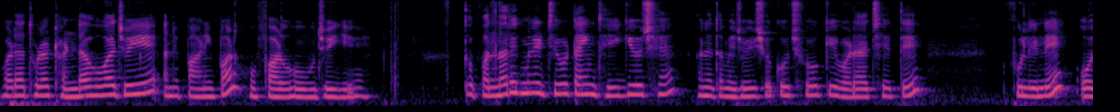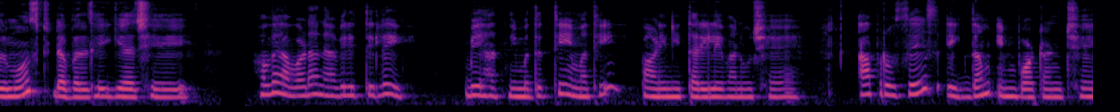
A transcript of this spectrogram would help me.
વડા થોડા ઠંડા હોવા જોઈએ અને પાણી પણ હુંફાળું હોવું જોઈએ. તો પંદરેક મિનિટ જેવો ટાઈમ થઈ ગયો છે અને તમે જોઈ શકો છો કે વડા છે તે ફૂલીને ઓલમોસ્ટ ડબલ થઈ ગયા છે. હવે આ વડાને આવી રીતે લઈ બે હાથની મદદથી એમાંથી પાણી નિતારી લેવાનું છે. આ પ્રોસેસ એકદમ ઇમ્પોર્ટન્ટ છે.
